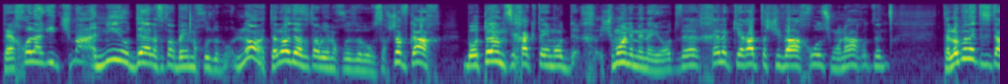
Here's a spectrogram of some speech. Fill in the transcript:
אתה יכול להגיד, שמע, אני יודע לעשות 40% בבורסה. לא, אתה לא יודע לעשות 40% בבורסה. עכשיו קח, באותו יום שיחקת עם עוד 8 מניות, וחלק ירדת 7%, 8%, אתה לא באמת עשית 40%.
